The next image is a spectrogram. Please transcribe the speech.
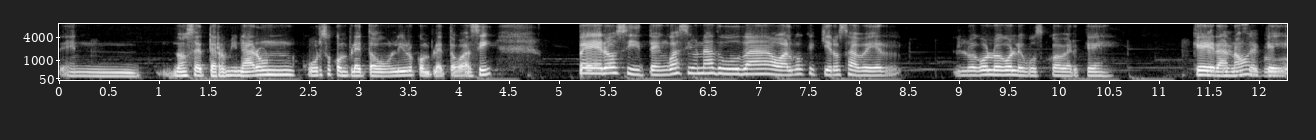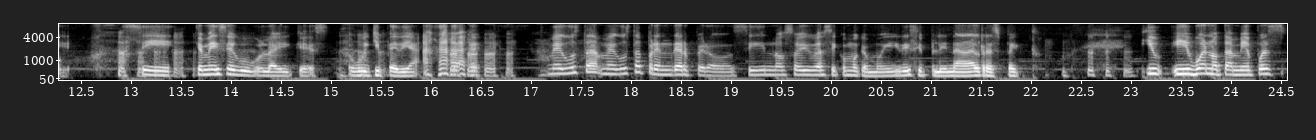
en, no sé, terminar un curso completo un libro completo o así. Pero si tengo así una duda o algo que quiero saber, luego, luego le busco a ver qué, qué, era, ¿no? Que, sí, ¿qué me dice Google ahí que es? Wikipedia. me gusta, me gusta aprender, pero sí no soy así como que muy disciplinada al respecto. Y, y bueno, también pues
